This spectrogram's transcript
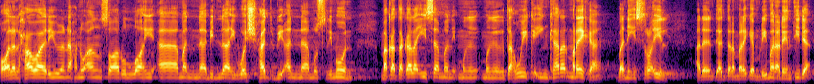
al-hawariyun ansarullahi amanna billahi washhad bi muslimun. Maka tak kala Isa mengetahui keingkaran mereka, Bani Israel, ada di antara mereka yang beriman ada yang tidak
